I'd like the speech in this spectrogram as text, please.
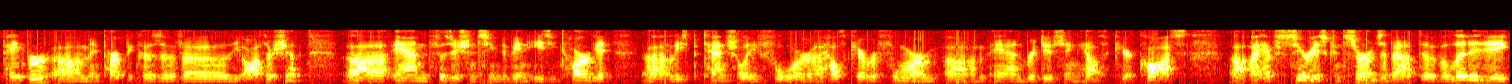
paper, um, in part because of uh, the authorship, uh, and physicians seem to be an easy target, at least potentially, for healthcare reform um, and reducing healthcare costs. I have serious concerns about the validity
